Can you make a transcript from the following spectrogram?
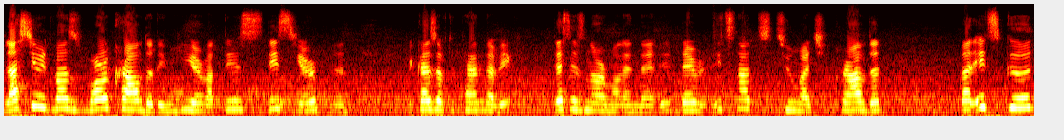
last year it was more crowded in here, but this this year, uh, because of the pandemic, this is normal and there it's not too much crowded but it's good.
